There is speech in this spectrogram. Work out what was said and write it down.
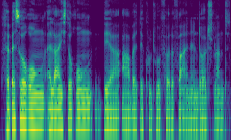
Verbesserung, Erleichterung der Arbeit der Kulturfördervereine in Deutschland?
